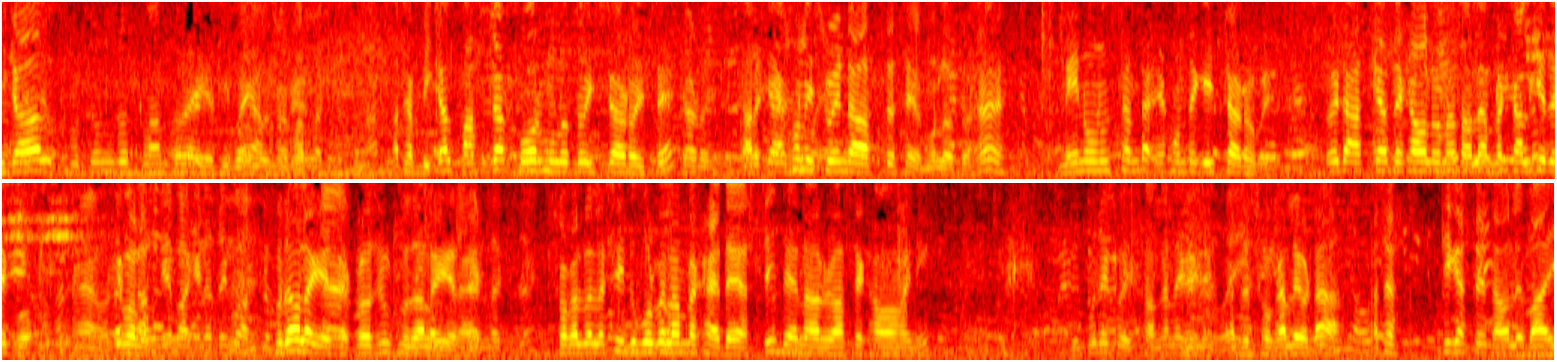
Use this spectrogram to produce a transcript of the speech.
বিকাল প্রচণ্ড ক্লান্ত হয়ে গেছি ভাই আচ্ছা বিকাল পাঁচটার পর মূলত স্টার্ট হয়েছে। আর এখন স্টুডেন্ট স্টুডেন্টরা আসতেছে মূলত হ্যাঁ? মেন অনুষ্ঠানটা এখন থেকে স্টার্ট হবে। তো এটা আজকে আর দেখা হলো না তাহলে আমরা কালকে দেখব। হ্যাঁ কি বলো? ক্ষুদাও লাগে দেখব প্রচুর ক্ষুদা লাগে লেগেছে। সকালবেলা সেই দুপুরবেলা আমরা খাই দিয়ে আসছি দেন আর রাত্রে খাওয়া হয়নি। দুপুরে কই? সকালে আচ্ছা সকালে ওটা? আচ্ছা ঠিক আছে তাহলে বাই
